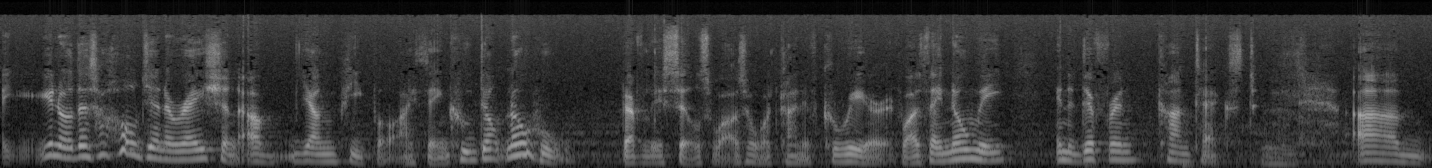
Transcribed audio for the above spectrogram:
you know, there's a whole generation of young people, I think, who don't know who Beverly Sills was or what kind of career it was. They know me in a different context. Um,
